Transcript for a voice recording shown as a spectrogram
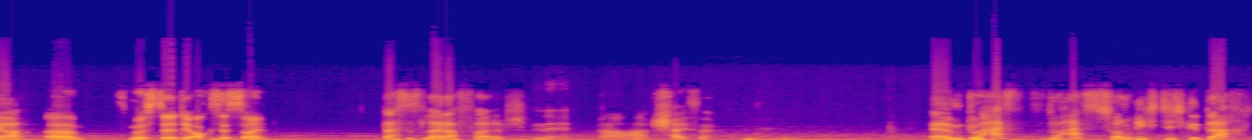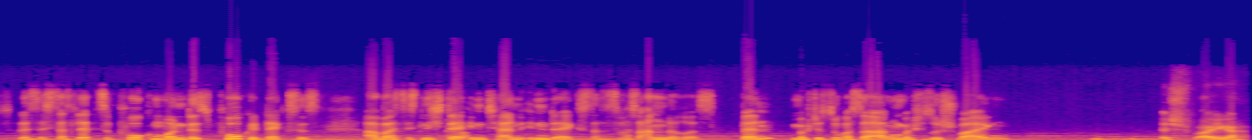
ja? Ähm, es müsste Deoxys sein. Das ist leider falsch. Nee. Ja, scheiße. Ähm, du hast, du hast schon richtig gedacht. Das ist das letzte Pokémon des Pokédexes. Aber es ist nicht der interne Index. Das ist was anderes. Ben, möchtest du was sagen? Möchtest du schweigen? Ich schweige.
